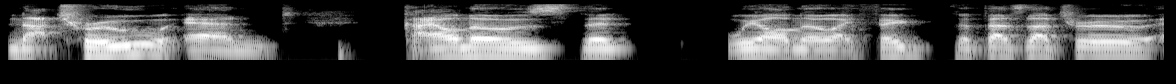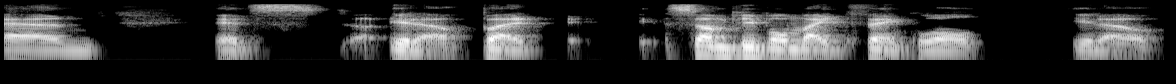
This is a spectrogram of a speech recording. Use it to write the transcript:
not true. And Kyle knows that we all know, I think, that that's not true. And it's, you know, but some people might think, well, you know,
